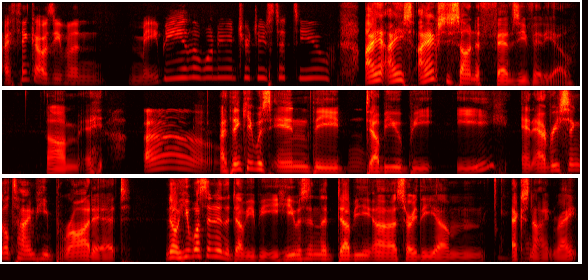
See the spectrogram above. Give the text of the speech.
I think I was even maybe the one who introduced it to you. I, I, I actually saw it in a Fevsy video. Um, Oh. I think it was in the Hmm. WBE, and every single time he brought it, no, he wasn't in the WBE. He was in the W. Uh, sorry, the um X9, right?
